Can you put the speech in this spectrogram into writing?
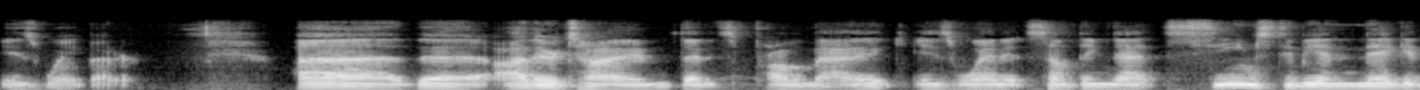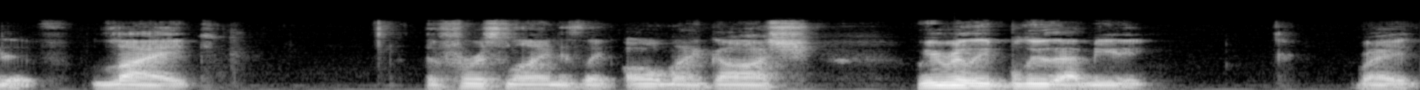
is way better. Uh, the other time that it's problematic is when it's something that seems to be a negative, like the first line is like, "Oh my gosh, we really blew that meeting," right?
